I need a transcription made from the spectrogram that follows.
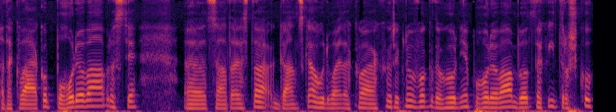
a taková jako pohodová prostě, e, celá ta, ta gánská hudba je taková, jako řeknu fakt hodně pohodová, bylo to takový trošku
